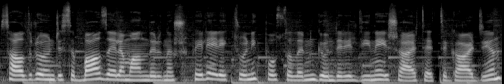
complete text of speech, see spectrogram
Saldırı öncesi bazı elemanlarına şüpheli elektronik postaların gönderildiğine işaret etti Guardian.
